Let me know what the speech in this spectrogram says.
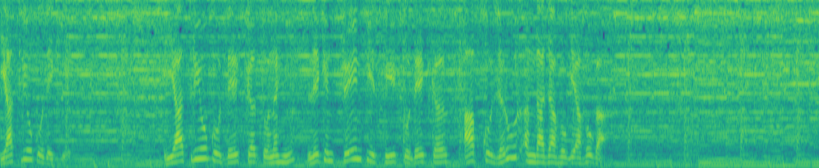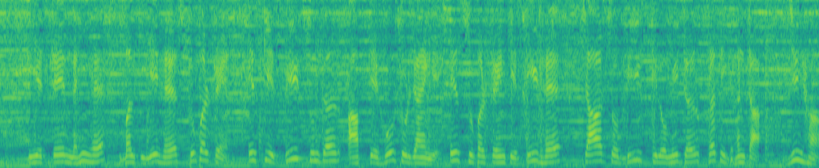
यात्रियों को देखिए। यात्रियों को देखकर तो नहीं, लेकिन ट्रेन की स्पीड को देखकर आपको ज़रूर अंदाज़ा हो गया होगा। ये ट्रेन नहीं है, बल्कि ये है सुपर ट्रेन इसकी स्पीड सुनकर आपके होश उड़ जाएँगे. इस सुपर ट्रेन की स्पीड है 420 किलोमीटर प्रति घंटा. जी हाँ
